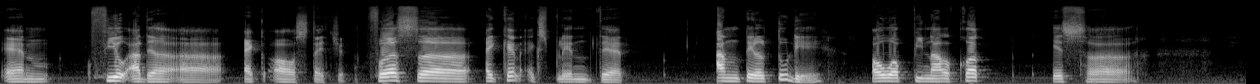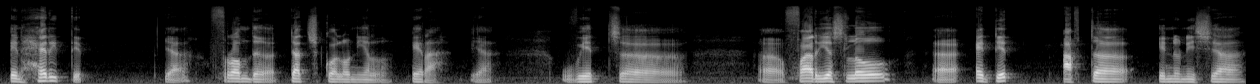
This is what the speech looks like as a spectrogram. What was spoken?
and few other uh, act or statute. First, uh, I can explain that until today, our penal code is uh, inherited yeah, from the Dutch colonial era, yeah, with uh, uh, various law uh, added after Indonesia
